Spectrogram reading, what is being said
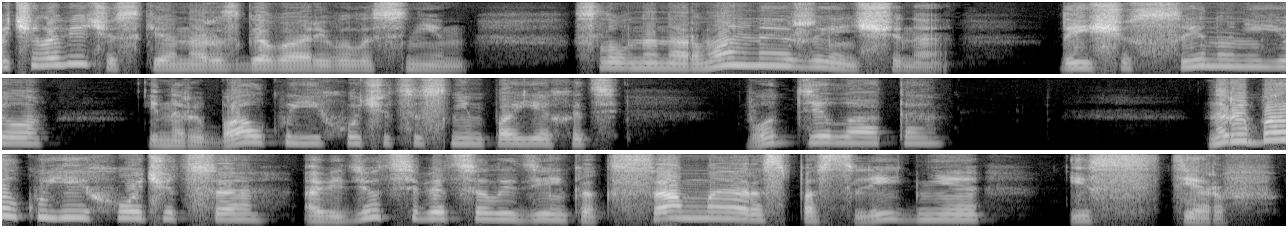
По-человечески она разговаривала с ним, словно нормальная женщина, да еще сын у нее, и на рыбалку ей хочется с ним поехать. Вот дела-то. На рыбалку ей хочется, а ведет себя целый день как самая распоследняя из стерв.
